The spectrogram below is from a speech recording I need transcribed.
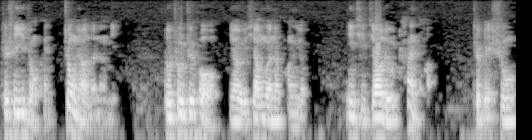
这是一种很重要的能力。读书之后要有相关的朋友一起交流探讨，这本书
